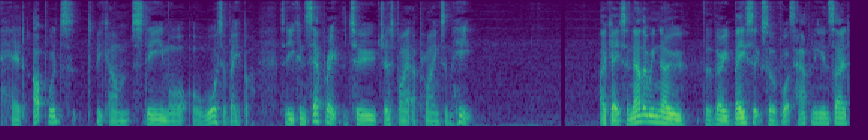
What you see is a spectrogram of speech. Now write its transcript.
head upwards to become steam or, or water vapor. So you can separate the two just by applying some heat. Okay, so now that we know the very basics of what's happening inside,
